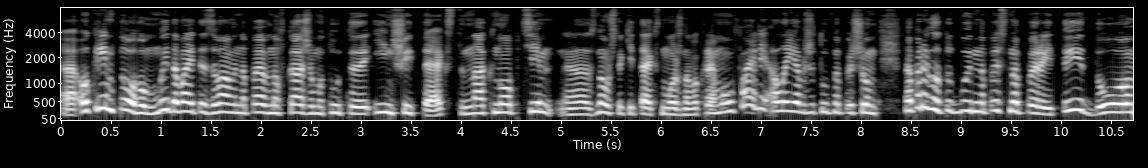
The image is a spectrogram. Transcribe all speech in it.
Е, окрім того, ми давайте з вами, напевно, вкажемо тут е, інший текст на кнопці. Е, знову ж таки, текст можна в окремому файлі, але я вже тут напишу. Наприклад, тут буде написано перейти до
